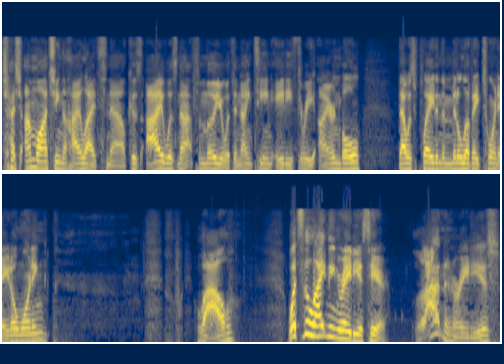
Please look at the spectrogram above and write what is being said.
Josh, I'm watching the highlights now because I was not familiar with the 1983 Iron Bowl that was played in the middle of a tornado warning. Wow. What's the lightning radius here? Lightning radius?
